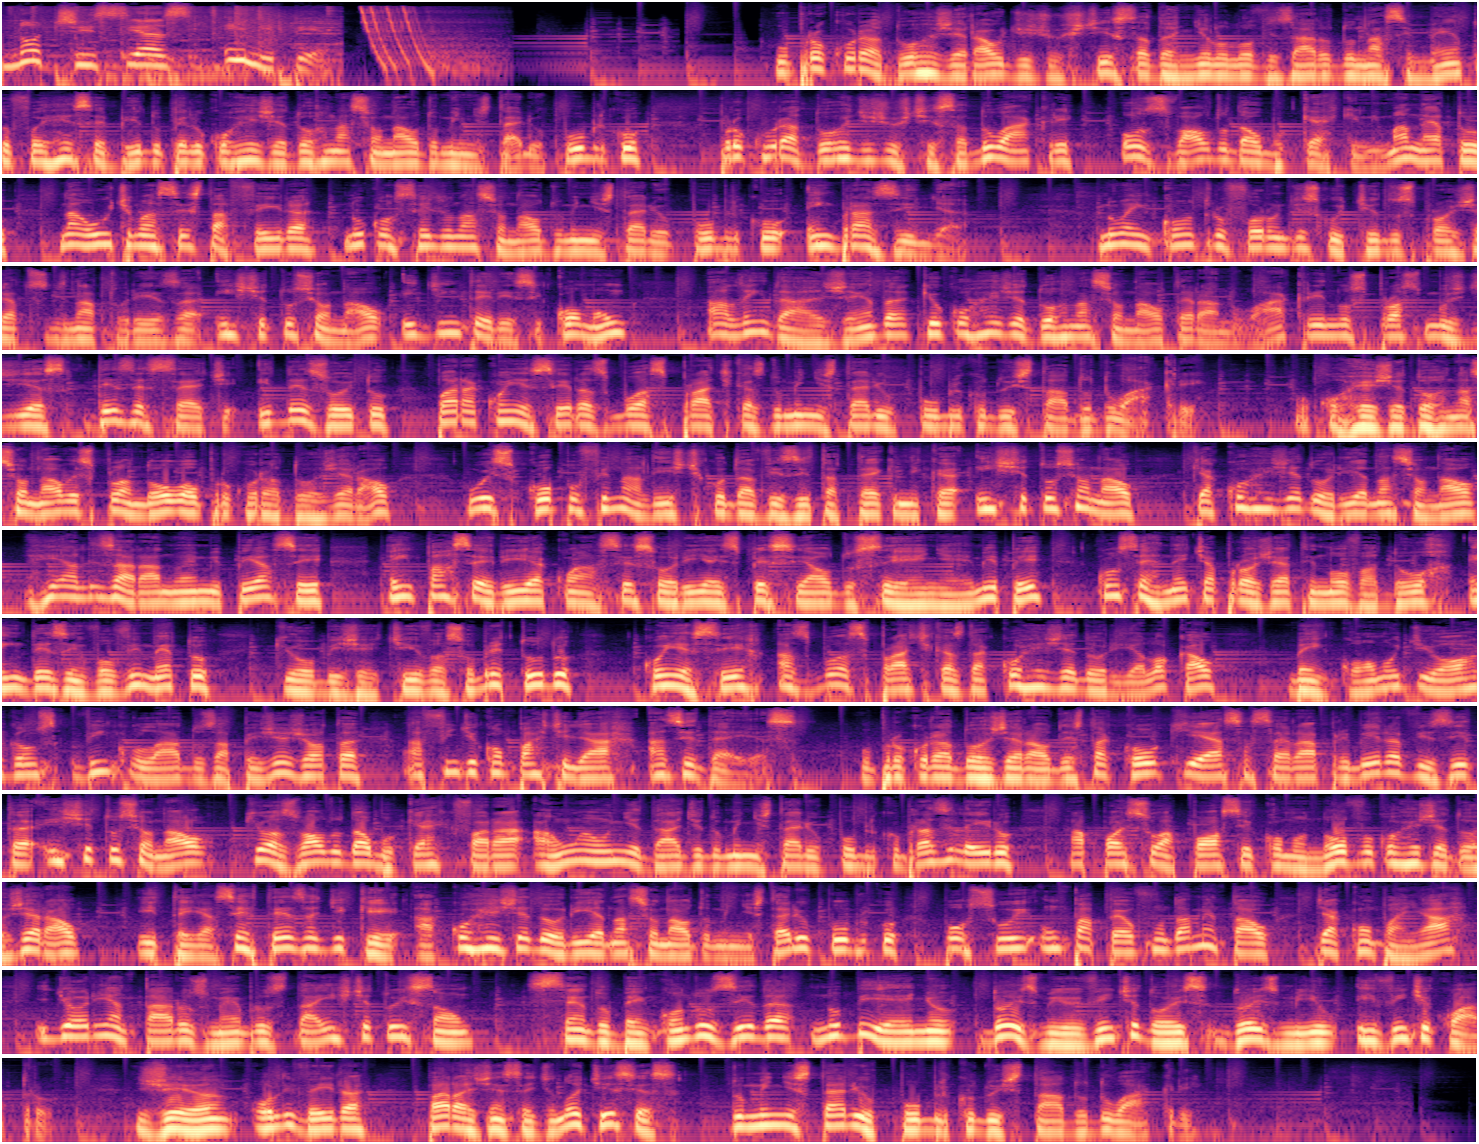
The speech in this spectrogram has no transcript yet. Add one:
Notícias MP. O Procurador-Geral de Justiça Danilo Lovisaro do Nascimento foi recebido pelo Corregedor Nacional do Ministério Público, Procurador de Justiça do Acre, Oswaldo Dalbuquerque Lima Neto, na última sexta-feira, no Conselho Nacional do Ministério Público, em Brasília. No encontro foram discutidos projetos de natureza institucional e de interesse comum além da agenda que o Corregedor Nacional terá no Acre nos próximos dias 17 e 18 para conhecer as boas práticas do Ministério Público do Estado do Acre. O Corregedor Nacional explanou ao Procurador-Geral o escopo finalístico da visita técnica institucional que a Corregedoria Nacional realizará no MPAC em parceria com a Assessoria Especial do CNMP concernente a projeto inovador em desenvolvimento que objetiva, sobretudo, conhecer as boas práticas da corregedoria local, bem como de órgãos vinculados à PGJ, a fim de compartilhar as ideias. O procurador-geral destacou que essa será a primeira visita institucional que Oswaldo Dalbuquerque fará a uma unidade do Ministério Público Brasileiro após sua posse como novo corregedor-geral e tem a certeza de que a Corregedoria Nacional do Ministério Público possui um papel fundamental de acompanhar e de orientar os membros da instituição, sendo bem conduzida no biênio 2022-2024. Jean Oliveira, para a Agência de Notícias do Ministério Público do Estado do Acre.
